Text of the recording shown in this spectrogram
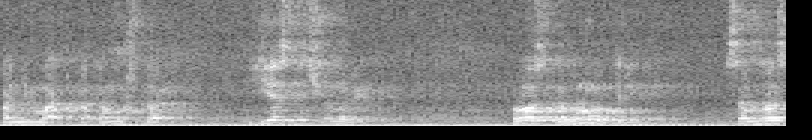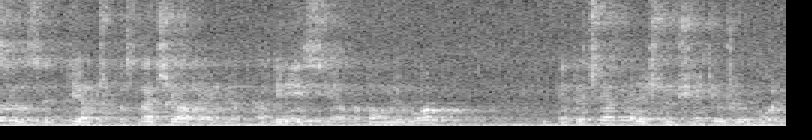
понимать? Потому что если человек просто внутренне согласился с тем, что сначала идет агрессия, а потом любовь, этот человек в конечном счете уже болен.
